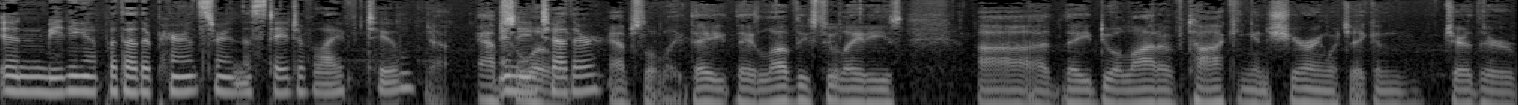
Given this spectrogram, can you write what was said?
in meeting up with other parents during this stage of life too? Yeah, absolutely. Each other? Absolutely. They they love these two ladies. Uh, they do a lot of talking and sharing, which they can share their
